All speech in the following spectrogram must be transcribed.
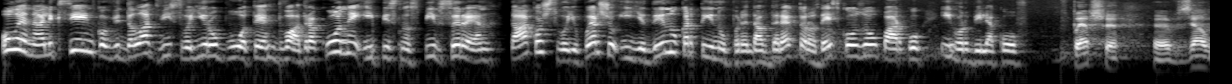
Олена Алєксєєнко віддала дві свої роботи: два дракони і пісноспів сирен. Також свою першу і єдину картину передав директор Одеського зоопарку Ігор Біляков. вперше е, взяв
